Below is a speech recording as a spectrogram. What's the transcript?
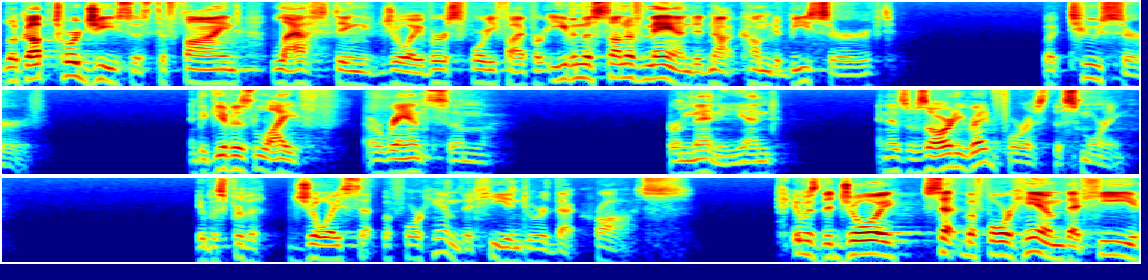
Look up toward Jesus to find lasting joy. Verse 45 For even the Son of Man did not come to be served, but to serve, and to give his life a ransom for many. And, and as was already read for us this morning, it was for the joy set before him that he endured that cross. It was the joy set before him that he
